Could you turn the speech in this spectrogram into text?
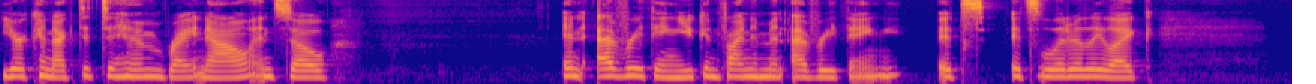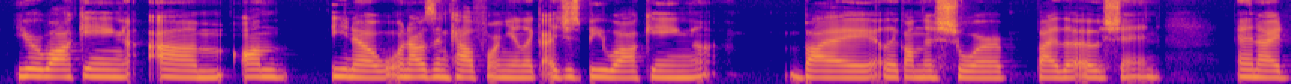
you're connected to him right now. And so in everything, you can find him in everything. It's it's literally like you're walking um on you know, when I was in California, like I just be walking by like on the shore by the ocean and I'd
